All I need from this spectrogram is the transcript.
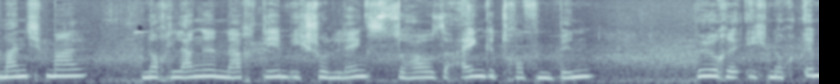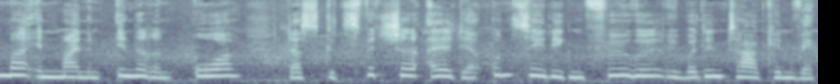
Manchmal, noch lange nachdem ich schon längst zu Hause eingetroffen bin, höre ich noch immer in meinem inneren Ohr das Gezwitscher all der unzähligen Vögel über den Tag hinweg.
